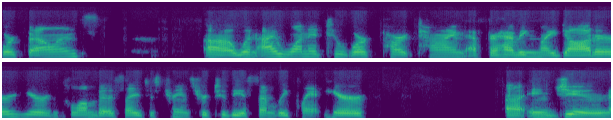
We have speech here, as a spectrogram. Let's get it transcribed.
work balance. Uh, when i wanted to work part-time after having my daughter here in columbus i just transferred to the assembly plant here uh, in june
